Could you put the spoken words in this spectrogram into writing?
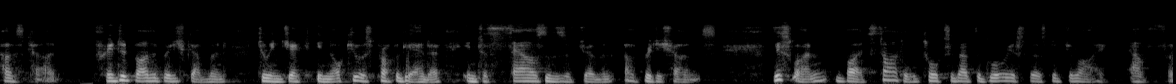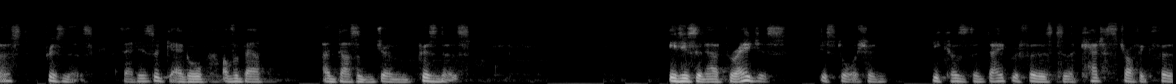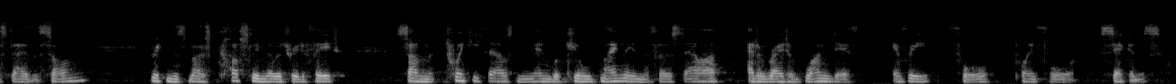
postcard printed by the British government to inject innocuous propaganda into thousands of German of British homes. This one, by its title, talks about the glorious 1st of July, our first prisoners. That is a gaggle of about a dozen German prisoners. It is an outrageous distortion because the date refers to the catastrophic first day of the Somme, Britain's most costly military defeat. Some 20,000 men were killed mainly in the first hour at a rate of one death every 4.4 seconds.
